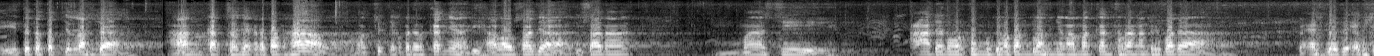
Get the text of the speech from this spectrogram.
Itu tetap jelas dah. Angkat saja ke depan hal. Maksudnya kepada rekannya dihalau saja. Di sana masih ada nomor punggung 18 menyelamatkan serangan daripada PSBB FC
